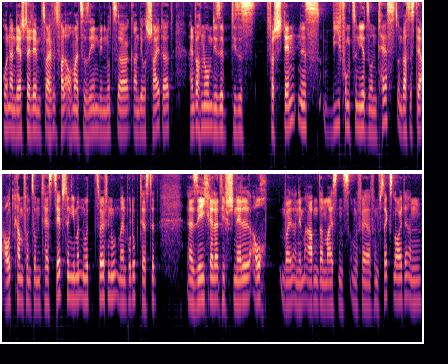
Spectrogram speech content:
und an der Stelle im Zweifelsfall auch mal zu sehen, wie ein Nutzer grandios scheitert. Einfach nur um diese, dieses Verständnis, wie funktioniert so ein Test und was ist der Outcome von so einem Test. Selbst wenn jemand nur zwölf Minuten mein Produkt testet, äh, sehe ich relativ schnell auch, weil an dem Abend dann meistens ungefähr fünf, sechs Leute an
